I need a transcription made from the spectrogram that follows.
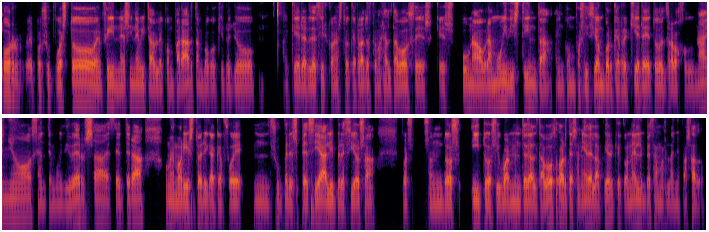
por, eh, por supuesto, en fin, es inevitable comparar, tampoco quiero yo querer decir con esto que Ratos Poemas y Altavoces, que es una obra muy distinta en composición porque requiere todo el trabajo de un año, gente muy diversa, etcétera, o Memoria Histórica que fue mm, súper especial y preciosa, pues son dos hitos igualmente de altavoz, o Artesanía de la Piel, que con él empezamos el año pasado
